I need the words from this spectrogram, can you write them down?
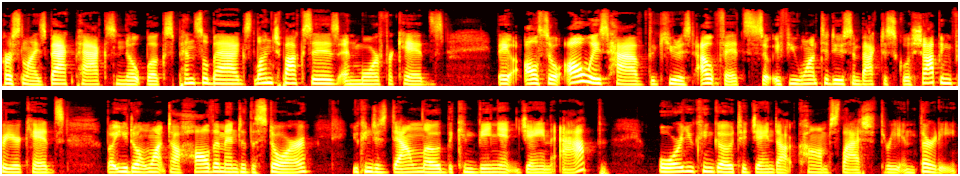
personalized backpacks, notebooks, pencil bags, lunch boxes, and more for kids. They also always have the cutest outfits. So if you want to do some back to school shopping for your kids, but you don't want to haul them into the store, you can just download the convenient Jane app, or you can go to jane.com slash 3 in 30.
